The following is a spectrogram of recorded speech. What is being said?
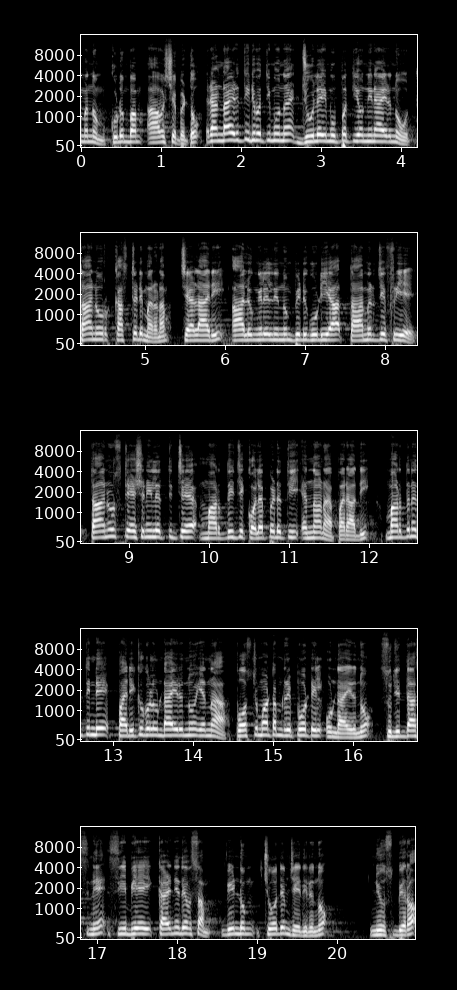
അന്വേഷിക്കണമെന്നും കുടുംബം ആവശ്യപ്പെട്ടു. രണ്ടായിരത്തി ഇരുപത്തിമൂന്ന് ജൂലൈ മുപ്പത്തിയൊന്നിനായിരുന്നു താനൂർ കസ്റ്റഡി മരണം. ചേളാരി ആലുങ്ങലിൽ നിന്നും പിടികൂടിയ താമിർ ജിഫ്രിയെ താനൂർ സ്റ്റേഷനിലെത്തിച്ച് മർദ്ദിച്ച് കൊലപ്പെടുത്തി എന്നാണ് പരാതി. മർദ്ദനത്തിന്റെ പരിക്കുകളുണ്ടായിരുന്നു എന്ന പോസ്റ്റ്മോർട്ടം റിപ്പോർട്ടിൽ ഉണ്ടായിരുന്നു. സുജിത് ദാസിനെ സി കഴിഞ്ഞ ദിവസം വീണ്ടും ചോദ്യം ചെയ്തിരുന്നു. News bureau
